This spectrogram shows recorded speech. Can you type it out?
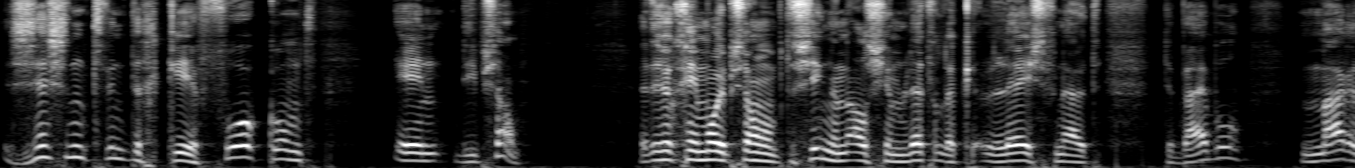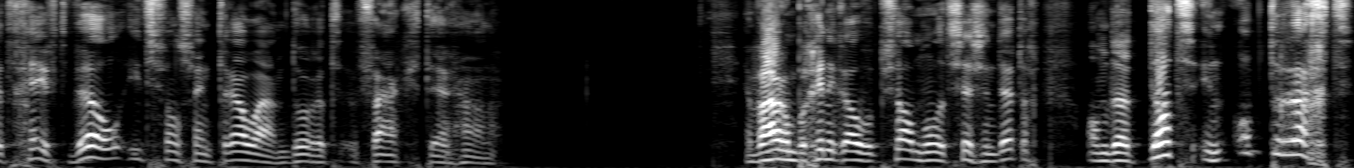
26 keer voorkomt in die psalm. Het is ook geen mooie psalm om te zingen als je hem letterlijk leest vanuit de Bijbel. Maar het geeft wel iets van zijn trouw aan door het vaak te herhalen. En waarom begin ik over Psalm 136? Omdat dat in opdracht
